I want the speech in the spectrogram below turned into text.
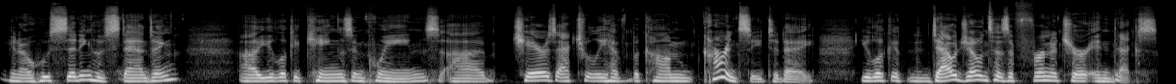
you know, who's sitting, who's standing. Uh, you look at kings and queens. Uh, chairs actually have become currency today. You look at Dow Jones has a furniture index,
